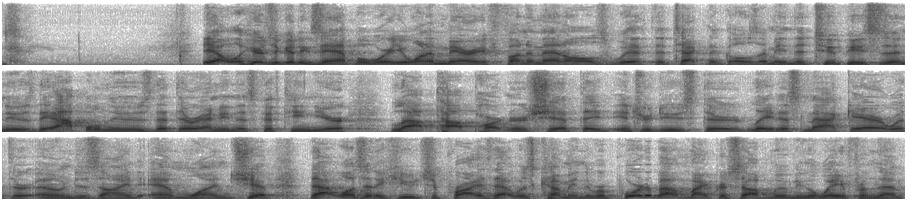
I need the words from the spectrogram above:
Yeah, well, here's a good example where you want to marry fundamentals with the technicals. I mean, the two pieces of news, the Apple news that they're ending this 15-year laptop partnership. They introduced their latest Mac Air with their own designed M1 chip. That wasn't a huge surprise. That was coming. The report about Microsoft moving away from them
